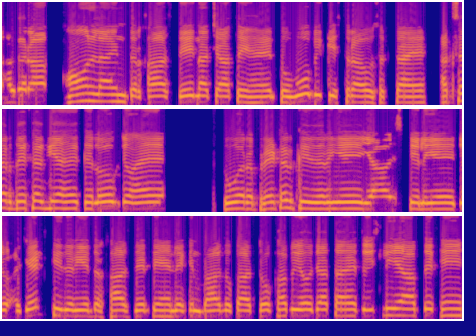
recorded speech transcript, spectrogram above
अगर आप ऑनलाइन दरख्वास्त देना चाहते हैं तो वो भी किस तरह हो सकता है। अक्सर देखा गया है कि लोग जो हैं टूर ऑपरेटर के ज़रिए या इसके लिए जो एजेंट के ज़रिए दरख्वास्त देते हैं, लेकिन बाद धोखा भी हो जाता है। तो इसलिए आप देखें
